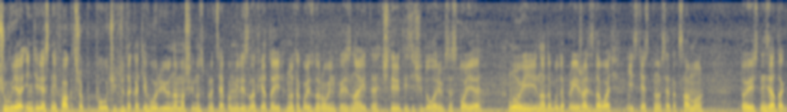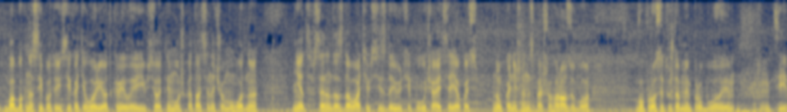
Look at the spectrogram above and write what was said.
Чув я інтересний факт, щоб отримати цю категорію на машину з прицепом і з лафетою, ну такою здоровенькою, знаєте, 4 тисячі доларів це стоїть. Ну і треба буде приїжджати, здавати. Звісно, все так само. Тобто не можна так бабок насипати і всі категорії відкрили і все, ти можеш кататися на чому угодно. Ні, все треба здавати, і всі здають, і виходить якось. Ну, звісно, не з першого разу, бо вопроси тут ми пробували ці.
